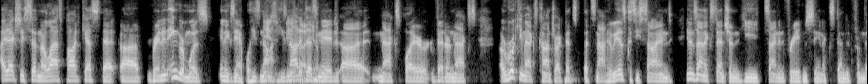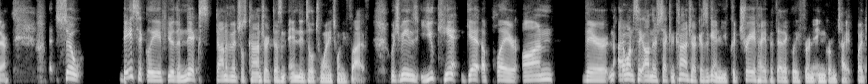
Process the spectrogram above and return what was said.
I'd actually said in our last podcast that uh, Brandon Ingram was an example. He's not. He's, he's, he's not, not, a designated uh, max player, veteran max, a rookie max contract. That's that's not who he is because he signed. He didn't sign an extension. He signed in free agency and extended from there. So basically, if you're the Knicks, Donovan Mitchell's contract doesn't end until 2025, which means you can't get a player on their, I want to say on their second contract, because again, you could trade hypothetically for an Ingram type, but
